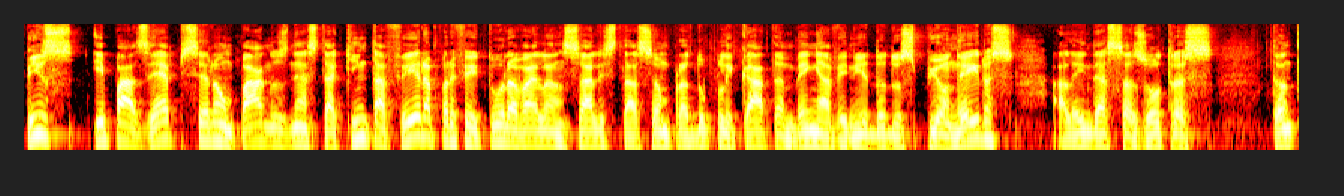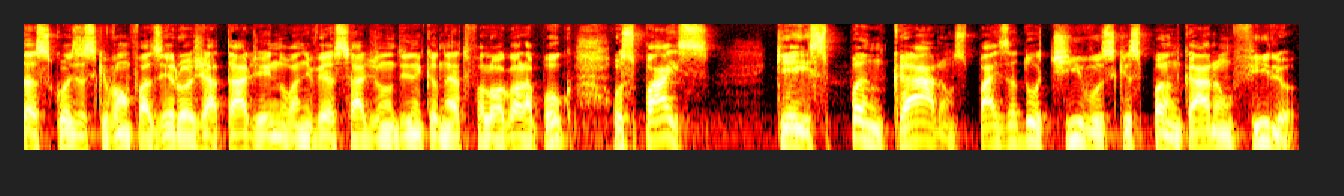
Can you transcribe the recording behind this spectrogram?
PIS e PASEP serão pagos nesta quinta-feira. A prefeitura vai lançar a licitação para duplicar também a Avenida dos Pioneiros, além dessas outras tantas coisas que vão fazer hoje à tarde aí no aniversário de Londrina que o Neto falou agora há pouco. Os pais que espancaram, os pais adotivos que espancaram o filho,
